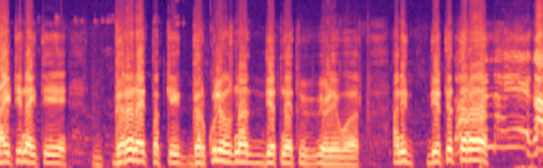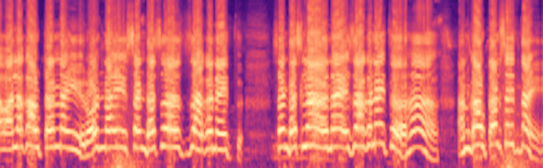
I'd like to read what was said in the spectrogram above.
लाईटी नाही ते घरं नाहीत पक्की घरकुल योजना देत नाहीत वेळेवर. आणि देते तर नाही गावाला गावठाण नाही रोड नाही संडास जागा नाहीत. संडासला नाही जागा नाहीत हा. आणि गावठाण सहित नाही.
